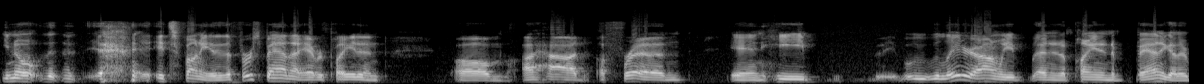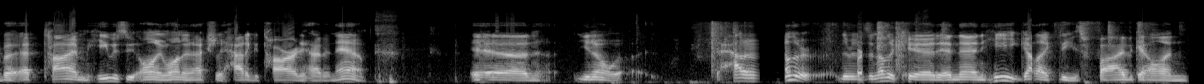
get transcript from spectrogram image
you know, the, the, it's funny. The first band I ever played in, um, I had a friend, and he. We, later on, we ended up playing in a band together. But at the time, he was the only one that actually had a guitar and had an amp. and you know had another there was another kid and then he got like these five gallon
